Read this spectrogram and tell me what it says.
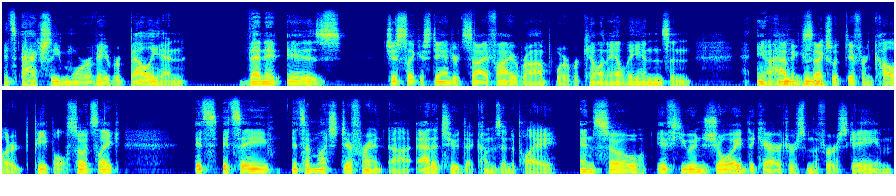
it's actually more of a rebellion than it is just like a standard sci-fi romp where we're killing aliens and you know having mm-hmm. sex with different colored people. So it's like it's it's a it's a much different uh, attitude that comes into play. And so if you enjoyed the characters from the first game,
